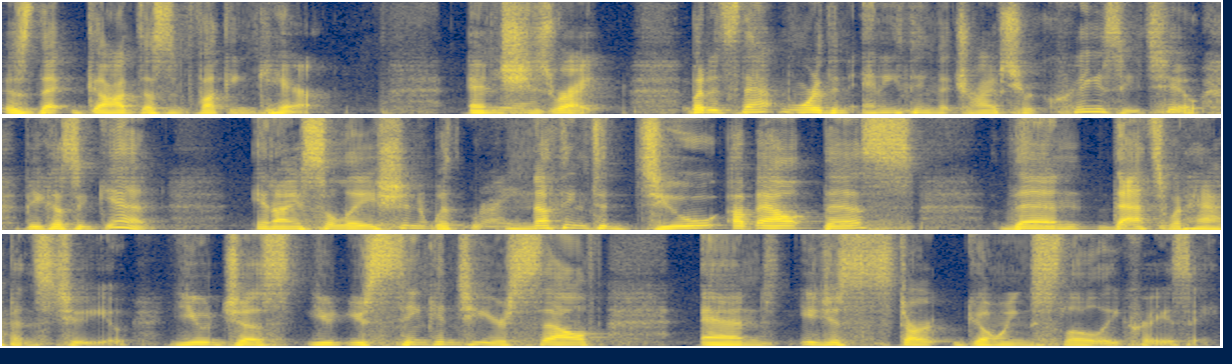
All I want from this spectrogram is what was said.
is that God doesn't fucking care. And she's right. But it's that more than anything that drives her crazy, too. Because again, in isolation with Right. nothing to do about this, then that's what happens to you. You just you you sink into yourself and you just start going slowly crazy.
